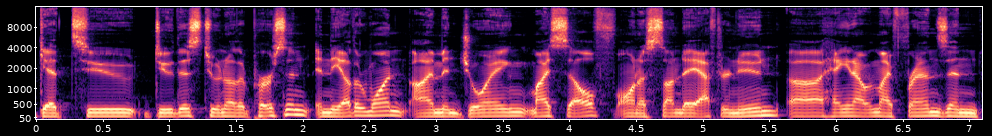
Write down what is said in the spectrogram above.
get to do this to another person. In the other one, I'm enjoying myself on a Sunday afternoon, uh, hanging out with my friends and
